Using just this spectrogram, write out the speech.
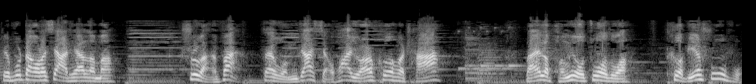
这不到了夏天了吗？吃晚饭在我们家小花园喝喝茶，来了朋友坐坐，特别舒服。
